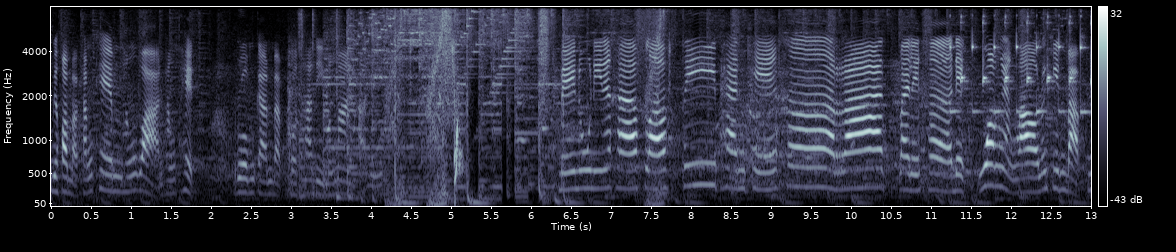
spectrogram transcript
มีความแบบทั้งเค็มทั้งหวานทั้งเผ็ด รวมกันแบบรสชาติดีมาก ๆ ค่ะนี้ เมนูนี้นะคะ fluffy pancake ค่ะ ราดไปเลยค่ะ เด็กอ้วงอย่างเราต้องกินแบบแ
